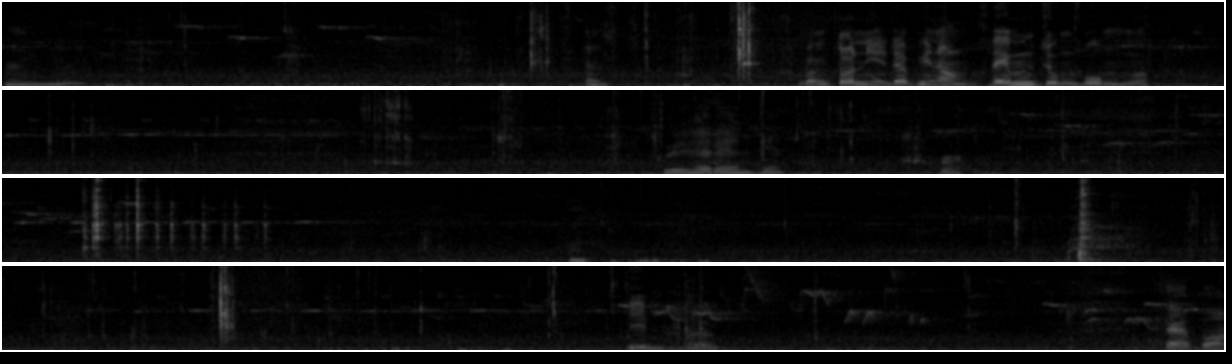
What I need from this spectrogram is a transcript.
อืมเบิ่งต้นนี้เด้อพี่น้อง เต็มจุ่มบุ่มเลยวิให้เล่นเสีย จิ้มเออแสบป่ะ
